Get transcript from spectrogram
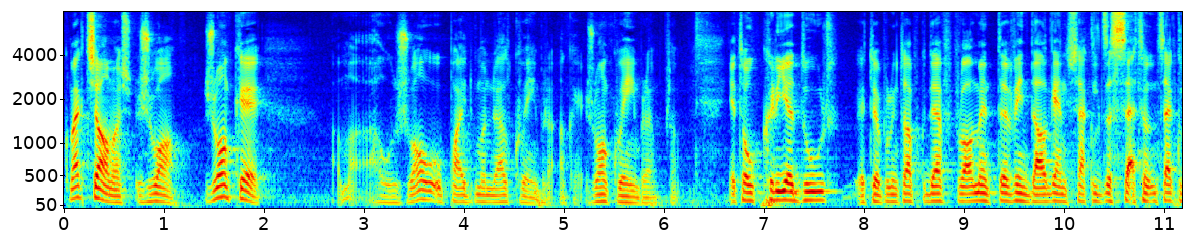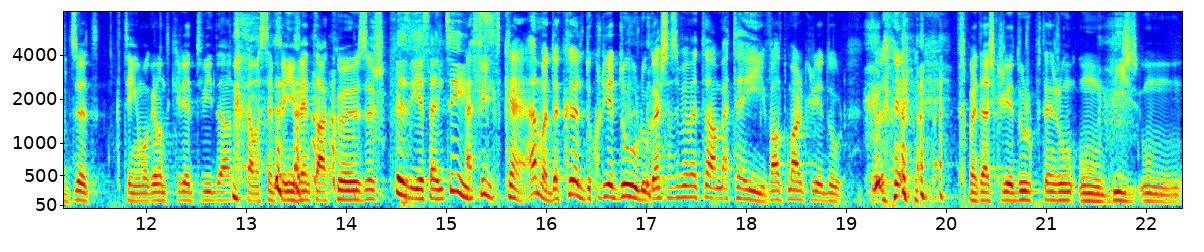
Como é que te chamas? João. João quê? Ah, o João, o pai de Manuel Coimbra. Ok, João Coimbra. Pronto. Então o criador eu estou a perguntar porque deve provavelmente ter vindo de alguém do século XVII ou do século XVIII que tinha uma grande criatividade, que estava sempre a inventar coisas. Fazia sentido. É filho de quem? Ah, mas daquele, do criador. O gajo está sempre a inventar, mete aí, Valdemar criador. de repente és criador porque tens um, um, bis, um,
